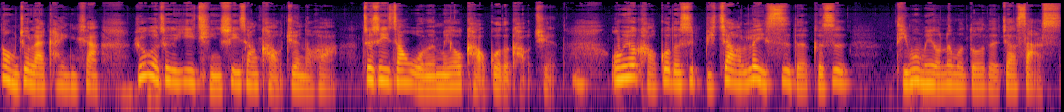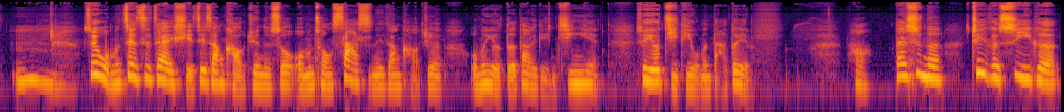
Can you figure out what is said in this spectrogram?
那我们就来看一下，如果这个疫情是一张考卷的话，这是一张我们没有考过的考卷。我们有考过的是比较类似的，可是。题目没有那么多的叫 SARS，嗯，所以我们这次在写这张考卷的时候，我们从 SARS 那张考卷，我们有得到一点经验，所以有几题我们答对了。好，但是呢，这个是一个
